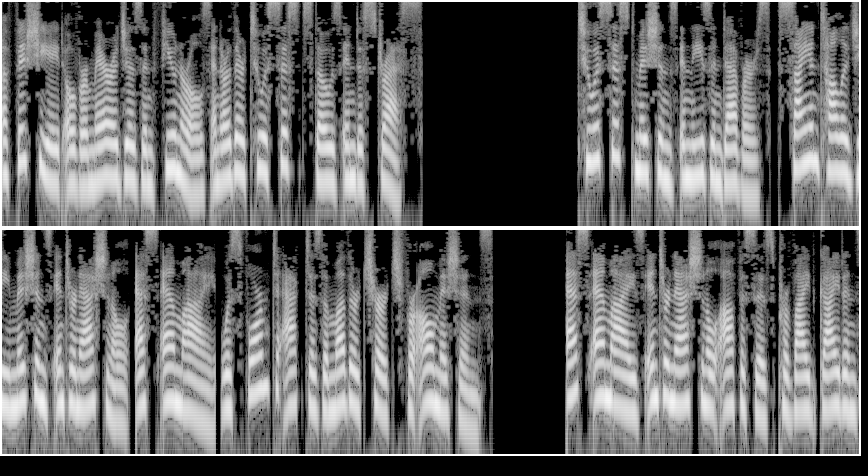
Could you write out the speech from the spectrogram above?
officiate over marriages and funerals and are there to assist those in distress. To assist missions in these endeavors, Scientology Missions International (SMI) was formed to act as a mother church for all missions. SMI's international offices provide guidance,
